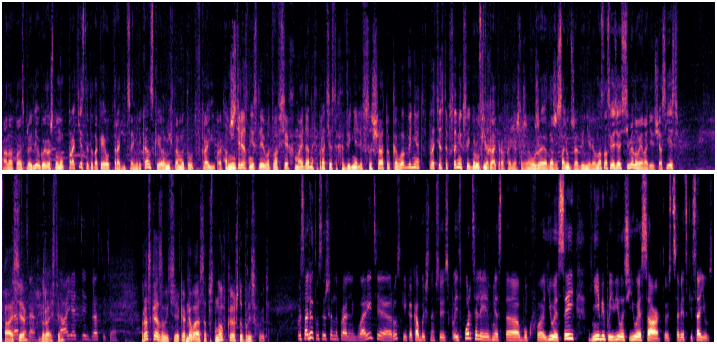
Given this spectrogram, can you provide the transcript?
она вполне справедливо говорила, что ну, протест это такая вот традиция американская, у них там это вот в крови практически. А мне интересно, если вот во всех Майданах и протестах обвиняли в США, то кого обвиняют в протестах в самих Соединенных Русских Штатах? хакеров, конечно же. Уже даже салют же обвинили. У нас на связи Ася Семенова, я надеюсь, сейчас есть. Ася, здрасте. Да, я здесь, здравствуйте. Рассказывайте, какова обстановка, что происходит? Про салют вы совершенно правильно говорите. Русские, как обычно, все испортили. Вместо букв USA в небе появилась USR, то есть Советский Союз.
